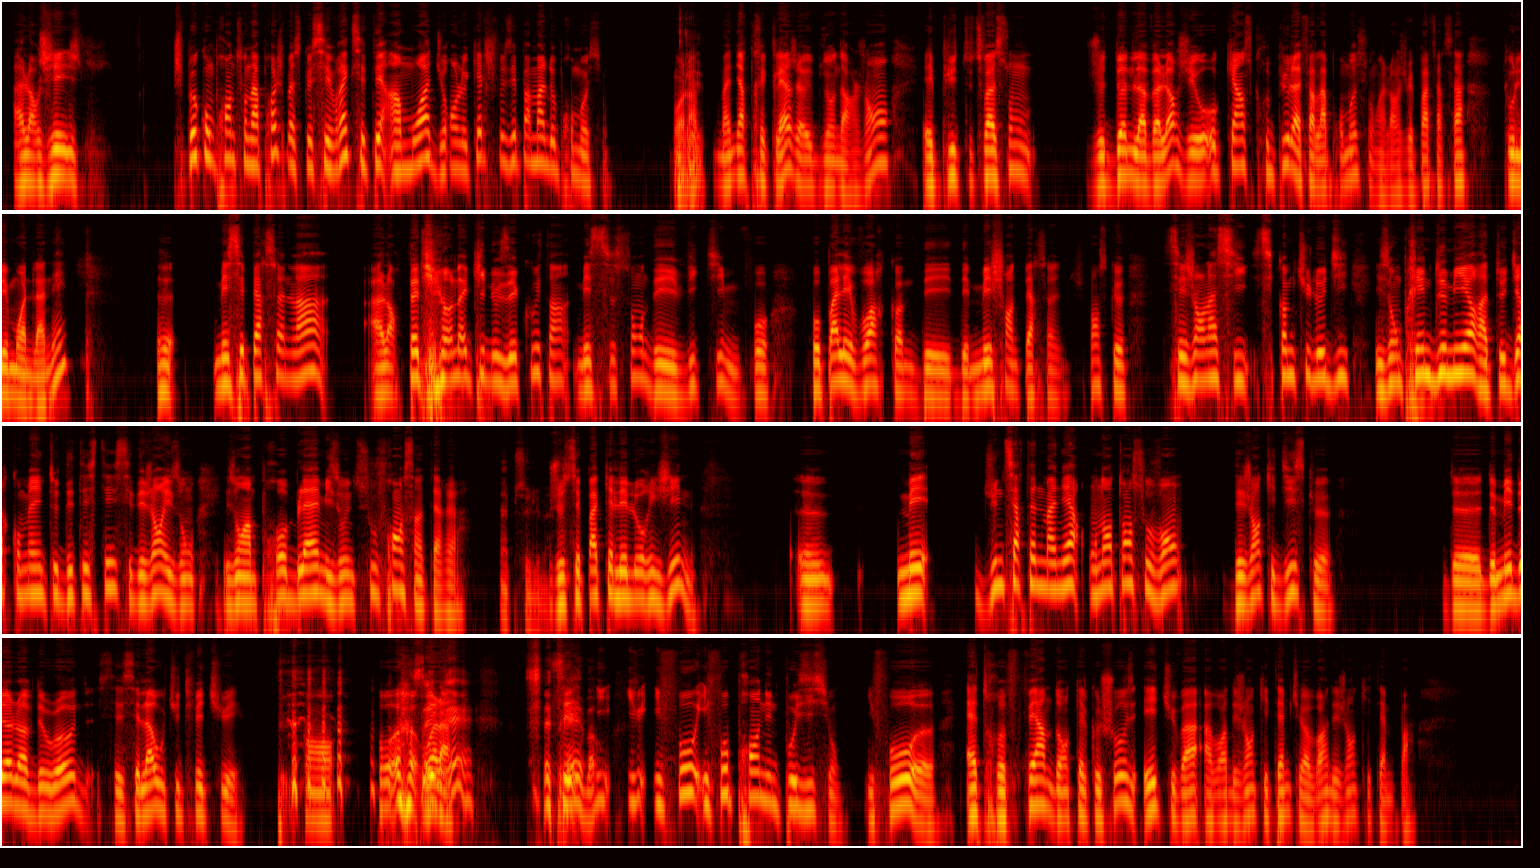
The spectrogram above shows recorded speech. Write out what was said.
alors, j'ai, je peux comprendre son approche parce que c'est vrai que c'était un mois durant lequel je faisais pas mal de promotions. Voilà, de manière très claire, j'avais besoin d'argent. Et puis, de toute façon, je donne la valeur. J'ai aucun scrupule à faire de la promotion. Alors, je ne vais pas faire ça tous les mois de l'année. Euh, mais ces personnes-là, alors peut-être qu'il y en a qui nous écoutent, hein, mais ce sont des victimes. Il ne faut, pas les voir comme des, des, méchantes personnes. Je pense que ces gens-là, si, si, comme tu le dis, ils ont pris une demi-heure à te dire combien ils te détestaient, c'est des gens, ils ont, ils ont un problème, ils ont une souffrance intérieure. Absolument. Je ne sais pas quelle est l'origine, euh, mais d'une certaine manière, on entend souvent des gens qui disent que the, middle of the road, c'est là où tu te fais tuer. vrai. Il, faut, il faut prendre une position. Il faut euh, être ferme dans quelque chose et tu vas avoir des gens qui t'aiment, tu vas avoir des gens qui t'aiment pas.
